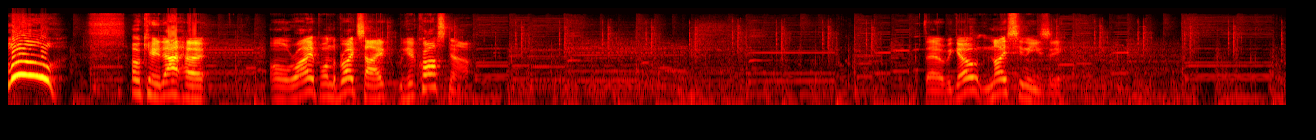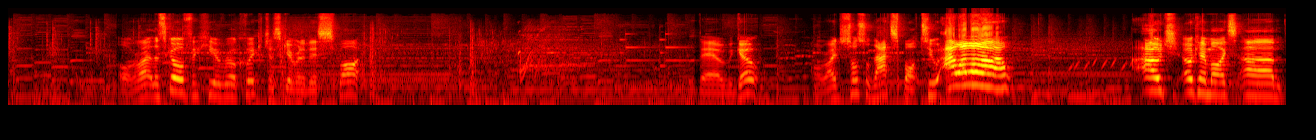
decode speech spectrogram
Ow! Woo! Okay, that hurt. Alright, on the bright side, we can cross now. There we go, nice and easy. Alright, let's go over here real quick, just get rid of this spot. There we go. Alright, there's also that spot too. Ow, ow, ow, ow! Ouch! Okay, Mox, um,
